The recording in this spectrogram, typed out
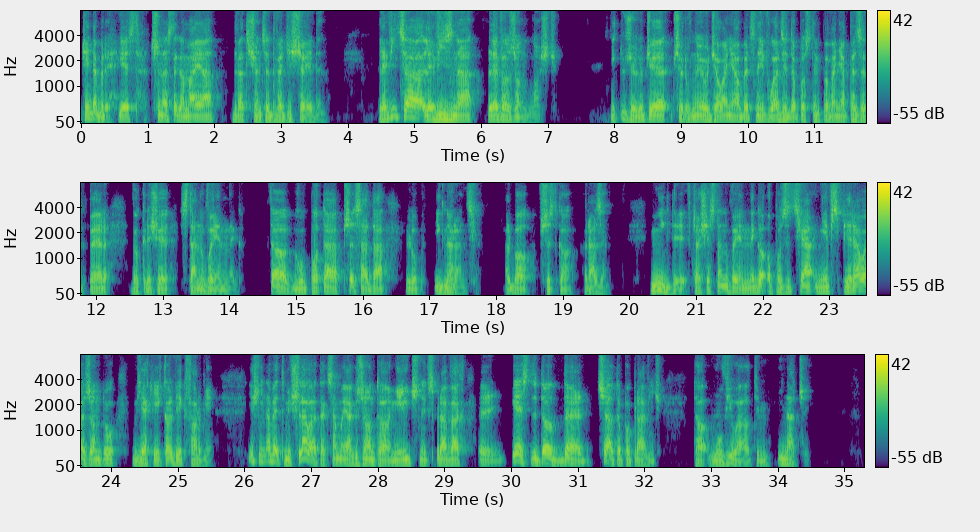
Dzień dobry, jest 13 maja 2021. Lewica, lewizna, leworządność. Niektórzy ludzie przyrównują działania obecnej władzy do postępowania PZPR w okresie stanu wojennego. To głupota, przesada lub ignorancja, albo wszystko razem. Nigdy w czasie stanu wojennego opozycja nie wspierała rządu w jakiejkolwiek formie, jeśli nawet myślała tak samo jak rząd o nielicznych sprawach, y, jest do D, trzeba to poprawić, to mówiła o tym inaczej.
